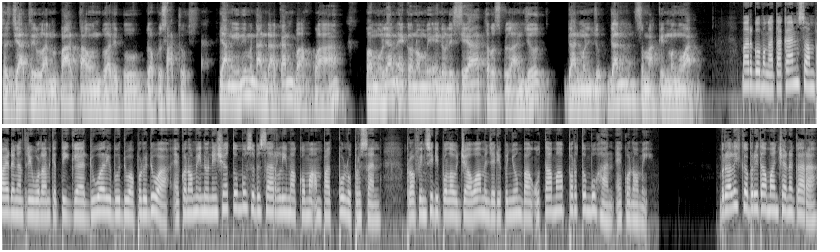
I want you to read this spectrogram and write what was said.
sejak triwulan 4 tahun 2021. Yang ini menandakan bahwa pemulihan ekonomi Indonesia terus berlanjut dan menunjuk dan semakin menguat. Margo mengatakan sampai dengan triwulan ketiga 2022, ekonomi Indonesia tumbuh sebesar 5,40 persen. Provinsi di Pulau Jawa menjadi penyumbang utama pertumbuhan ekonomi. Beralih ke berita mancanegara,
